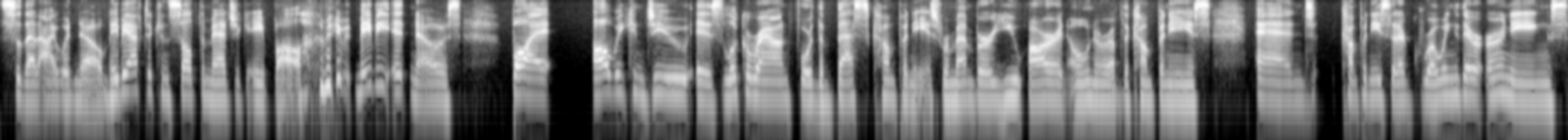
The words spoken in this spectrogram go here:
so that I would know. Maybe I have to consult the magic eight ball. maybe maybe it knows. But all we can do is look around for the best companies. Remember, you are an owner of the companies and companies that are growing their earnings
